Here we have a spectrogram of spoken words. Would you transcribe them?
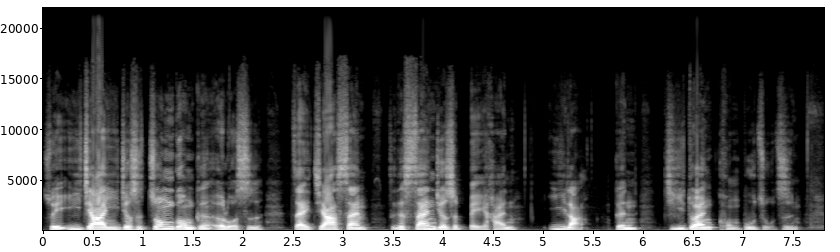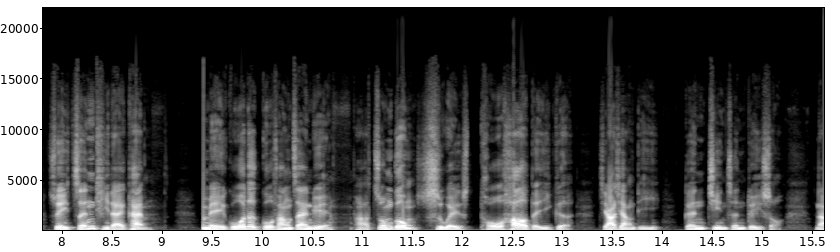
所以一加一就是中共跟俄罗斯，再加三，这个三就是北韩、伊朗跟极端恐怖组织。所以整体来看，美国的国防战略把中共视为头号的一个假想敌跟竞争对手，那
